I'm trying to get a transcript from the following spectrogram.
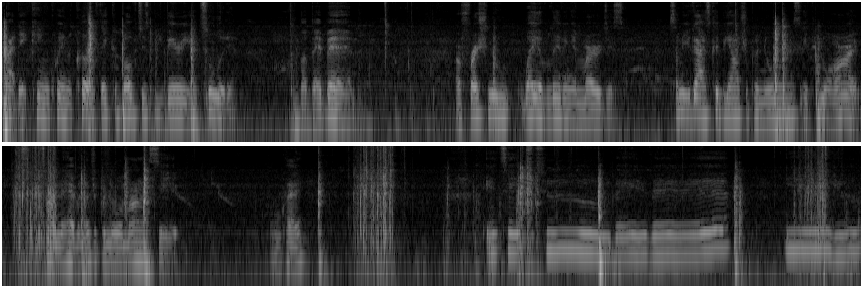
about that King Queen of Cups. They could both just be very intuitive. But baby, a fresh new way of living emerges. Some of you guys could be entrepreneurs. If you aren't, it's time to have an entrepreneur mindset. Okay? It takes two, baby. Yeah, you.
